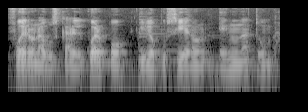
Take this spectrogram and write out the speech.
fueron a buscar el cuerpo y lo pusieron en una tumba.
